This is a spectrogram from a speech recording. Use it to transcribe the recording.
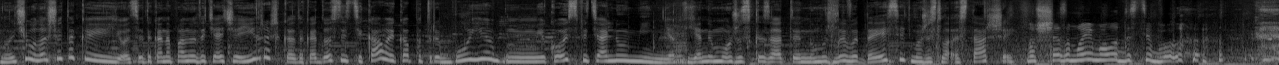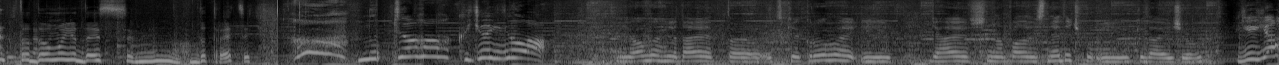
Ну, чула, що таке йо. Це така, напевно, дитяча іграшка, така досить цікава, яка потребує м, якогось спеціального вміння. Я не можу сказати, ну можливо, 10, може старший. Ну, ще за моєї молодості було. То думаю, десь до 30. Ну так, йо-йо! Йо виглядає таке кругле і вдягаєш на палець ниточку і кидаєш його. Йо-йо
